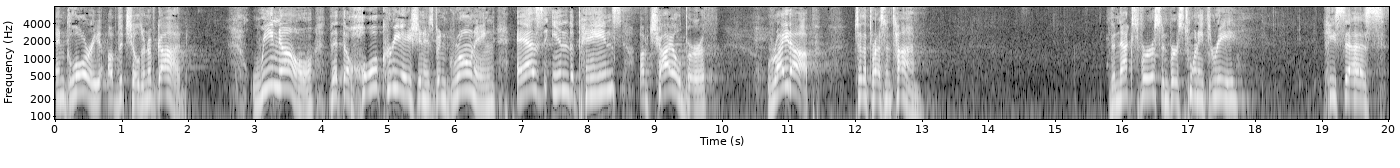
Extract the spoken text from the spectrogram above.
and glory of the children of God. We know that the whole creation has been groaning as in the pains of childbirth right up to the present time. The next verse in verse 23, he says,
